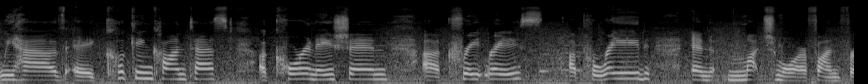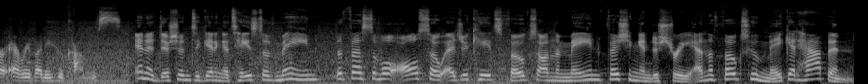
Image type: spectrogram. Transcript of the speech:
We have a cooking contest, a coronation, a crate race, a parade, and much more fun for everybody who comes. In addition to getting a taste of Maine, the festival also educates folks on the Maine fishing industry and the folks who make it happen.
